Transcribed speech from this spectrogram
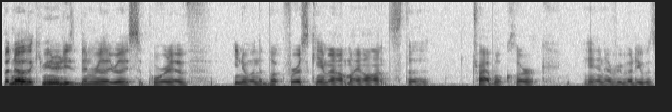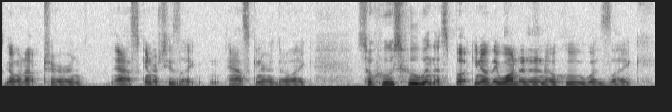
But no, the community's been really really supportive. You know, when the book first came out, my aunt's the tribal clerk, and everybody was going up to her and asking her. She's like asking her. They're like, so who's who in this book? You know, they wanted to know who was like,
